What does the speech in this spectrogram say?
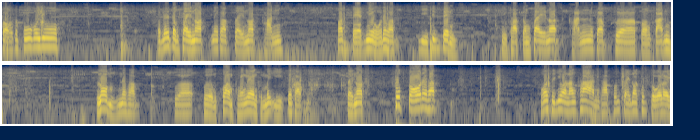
ต่อกตะปูไปอยู่ก็เลยต้องใส่น็อตนะครับ ใส่น็อตขันน็อตแปดนิ้วนะครับยี่สิบเซนนี่ครับต้องใส่น็อตขันนะครับ เพื่อป้องกัน ล่มนะครับ เพื่อเพิ่มความแข็งแรงขึ้นมาอีกนะครับ ใส่น็อตทุกโตัวนะครับหัวสัญญาณลังคานี่ครับผมใส่น็อตทุกโตัวเลย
